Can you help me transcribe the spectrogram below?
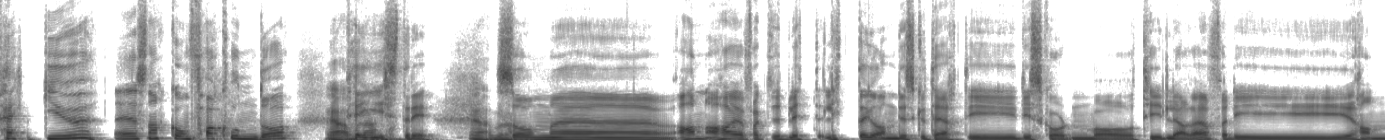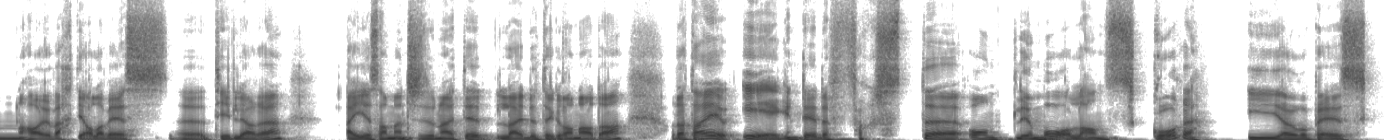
Fuck you! Snakk snakker om Facundo Ja. Peristri. Ja, som uh, Han har jo faktisk blitt litt grann diskutert i discorden vår tidligere, fordi han har jo vært i Alaves uh, tidligere. Eies av Manchester United, leide til Granada. Og Dette er jo egentlig det første ordentlige målet han skårer i europeisk eh,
